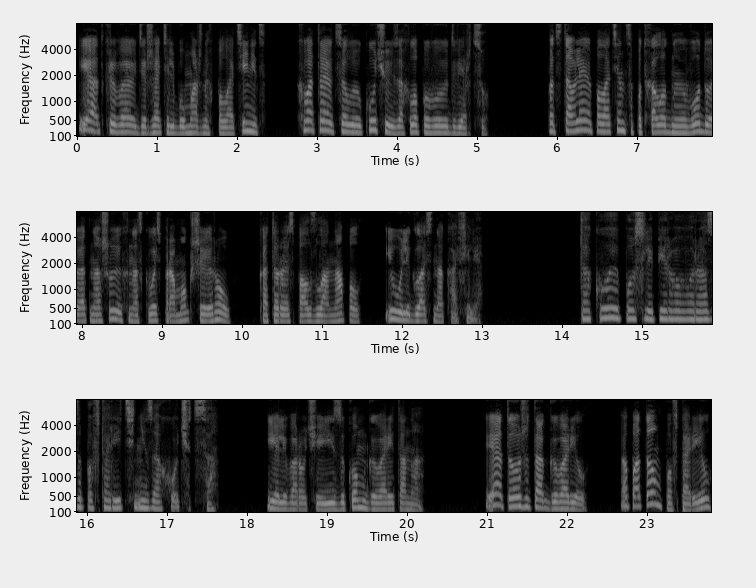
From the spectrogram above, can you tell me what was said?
Я открываю держатель бумажных полотенец, хватаю целую кучу и захлопываю дверцу. Подставляю полотенца под холодную воду и отношу их насквозь промокшие Роу, которая сползла на пол и улеглась на кафеле. «Такое после первого раза повторить не захочется», — еле ворочая языком, говорит она. «Я тоже так говорил», а потом повторил,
